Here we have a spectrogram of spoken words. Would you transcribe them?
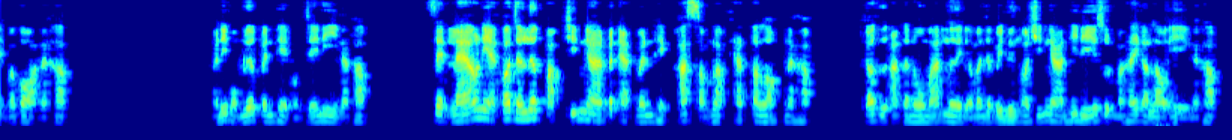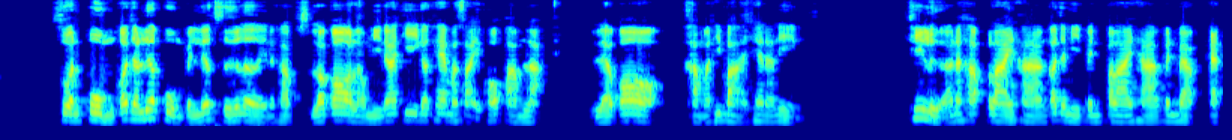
จมาก่อนนะครับ อันนี้ผมเลือกเป็นเพจของเจนีนะครับ เสร็จแล้วเนี่ยก็จะเลือกปรับชิ้นงานเป็น Advantage Plus สำหรับ Catalog นะครับ ก็คืออัตโนมัติเลยเดี๋ยวมันจะไปดึงเอาชิ้นงานที่ดีที่สุดมาให้กับเราเองนะครับ ส่วนปุ่มก็จะเลือกปุ่มเป็นเลือกซื้อเลยนะครับ แล้วก็เรามีหน้าที่ก็แค่มาใส่ข้อความหลัก แล้วก็คำอธิบายแค่นั้นเอง ที่เหลือนะครับ ปลายทางก็จะมีเป็นปลายทางเป็นแบบ a d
